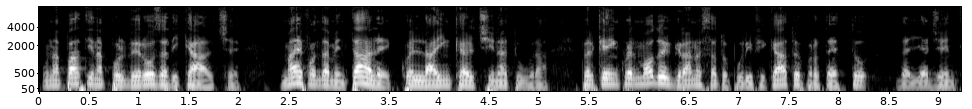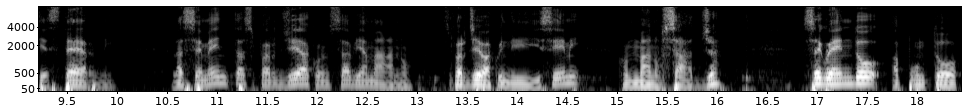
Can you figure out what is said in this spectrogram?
una patina polverosa di calce ma è fondamentale quella incalcinatura, perché in quel modo il grano è stato purificato e protetto dagli agenti esterni. La sementa spargeva con savia mano, spargeva quindi i semi con mano saggia, seguendo appunto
